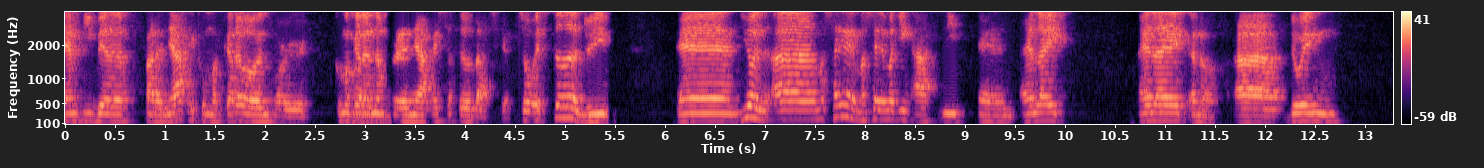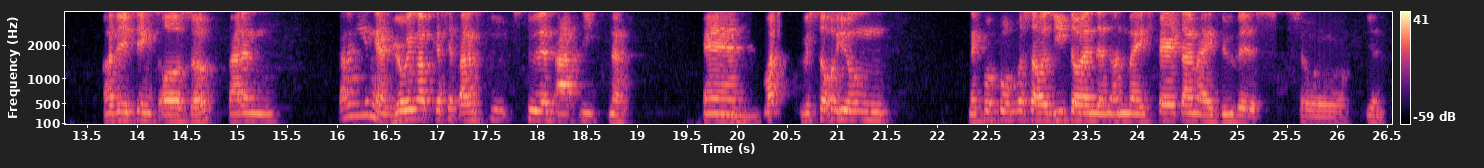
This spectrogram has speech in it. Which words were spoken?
MPBL of Paranaque kung magkaroon or kung magkaroon ng Paranaque sa Phil Basket. So it's still a dream. And yun, uh, masaya, masaya maging athlete. And I like I like ano, uh, doing other things also. Parang parang yun nga, growing up kasi parang stu- student athlete na. And mm. mas gusto ko yung nagfo-focus ako dito and then on my spare time I do this. So, yun.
